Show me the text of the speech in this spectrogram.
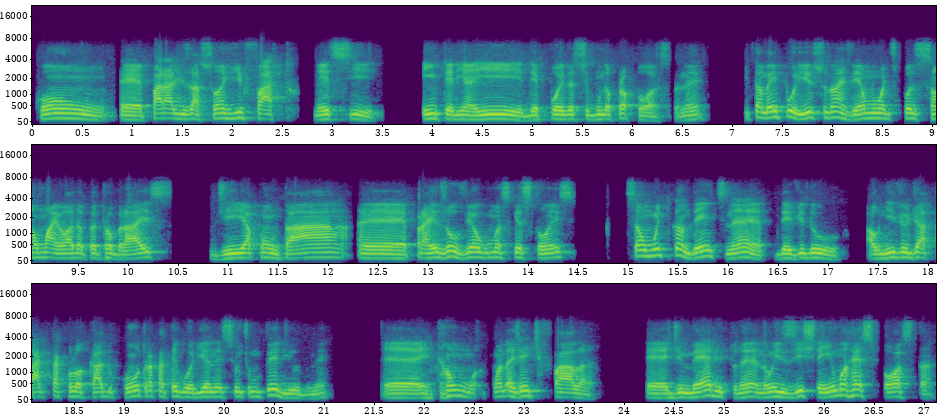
com é, paralisações de fato nesse ínterim aí, depois da segunda proposta. Né? E também por isso nós vemos uma disposição maior da Petrobras de apontar é, para resolver algumas questões que são muito candentes, né, devido ao nível de ataque que está colocado contra a categoria nesse último período. Né? É, então, quando a gente fala é, de mérito, né, não existe nenhuma resposta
